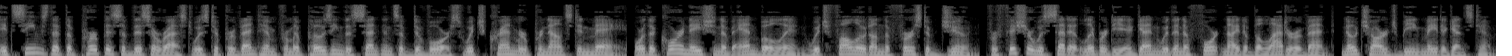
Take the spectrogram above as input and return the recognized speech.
It seems that the purpose of this arrest was to prevent him from opposing the sentence of divorce which Cranmer pronounced in May, or the coronation of Anne Boleyn which followed on 1 June, for Fisher was set at liberty again within a fortnight of the latter event, no charge being made against him.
